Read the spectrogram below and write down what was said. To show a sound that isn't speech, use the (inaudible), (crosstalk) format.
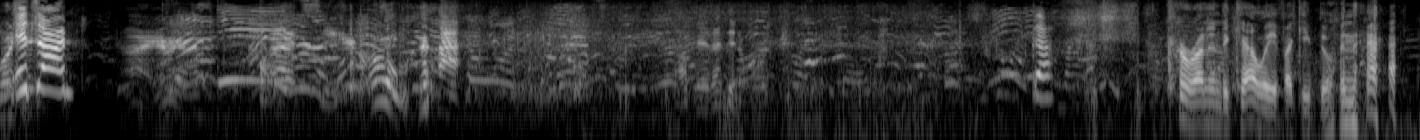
It's it? on. Alright, here we go. Let's see here. Oh! (laughs) okay, that didn't work. Go. Run into Kelly if I keep doing that. (laughs)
